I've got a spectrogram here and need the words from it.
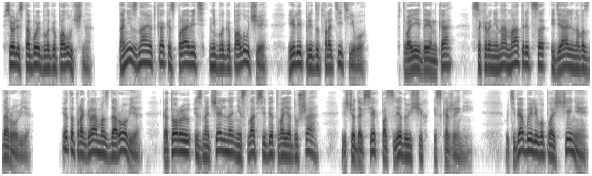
все ли с тобой благополучно. Они знают, как исправить неблагополучие или предотвратить его. В твоей ДНК сохранена матрица идеального здоровья. Это программа здоровья, которую изначально несла в себе твоя душа, еще до всех последующих искажений. У тебя были воплощения,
